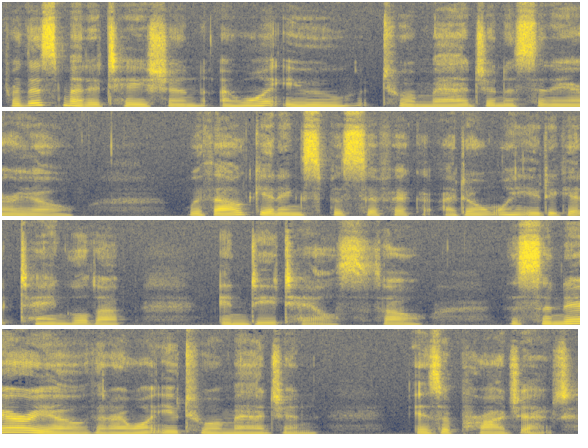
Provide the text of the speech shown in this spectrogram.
For this meditation, I want you to imagine a scenario without getting specific. I don't want you to get tangled up in details. So, the scenario that I want you to imagine is a project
